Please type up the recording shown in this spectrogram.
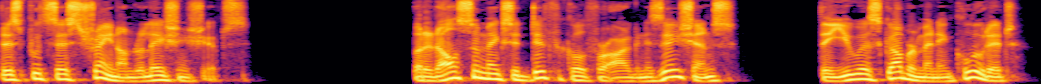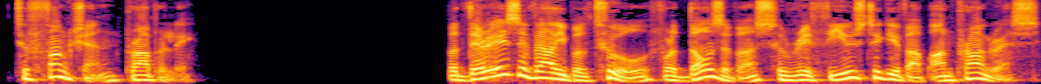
this puts a strain on relationships. But it also makes it difficult for organizations, the US government included, to function properly. But there is a valuable tool for those of us who refuse to give up on progress,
